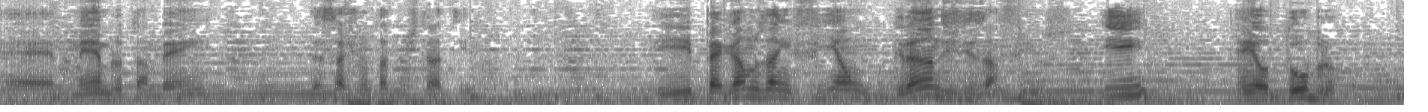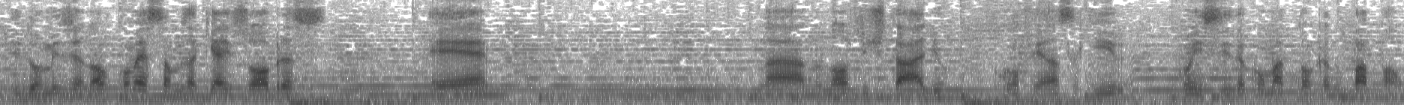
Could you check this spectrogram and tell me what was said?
é, membro também dessa junta administrativa. E pegamos, enfim, um grandes desafios. E em outubro de 2019 começamos aqui as obras é, na, no nosso estádio Confiança, aqui conhecida como a Toca do Papão.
